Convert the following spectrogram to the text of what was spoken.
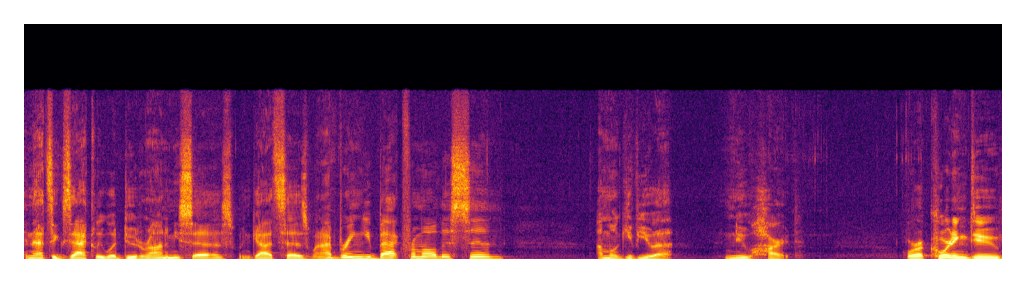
And that's exactly what Deuteronomy says when God says, When I bring you back from all this sin, I'm going to give you a new heart. Or according to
